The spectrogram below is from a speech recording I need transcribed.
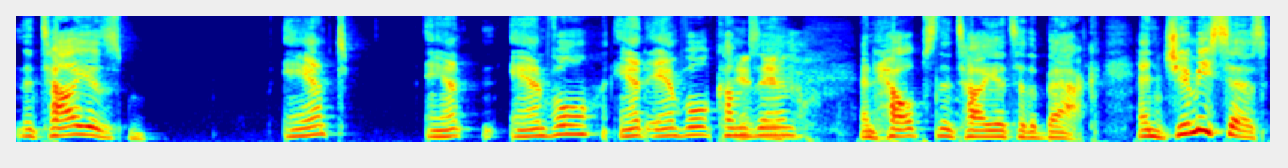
Natalya's aunt, Aunt Anvil, Aunt Anvil comes Aunt in Anvil. And helps Natalya to the back. And Jimmy says,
